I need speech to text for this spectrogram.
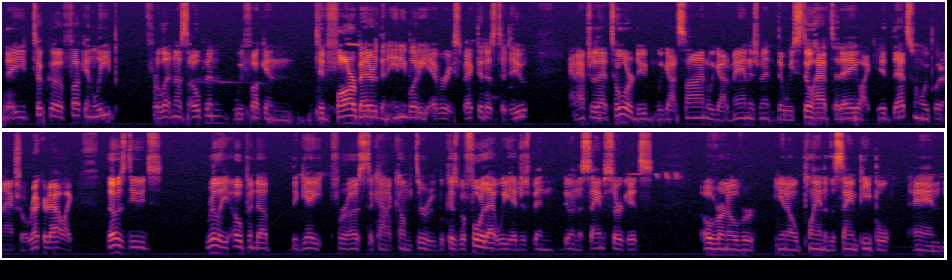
they took a fucking leap for letting us open. We fucking did far better than anybody ever expected us to do. And after that tour, dude, we got signed. We got a management that we still have today. Like it, that's when we put an actual record out. Like those dudes really opened up the gate for us to kind of come through because before that we had just been doing the same circuits over and over, you know, playing to the same people and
